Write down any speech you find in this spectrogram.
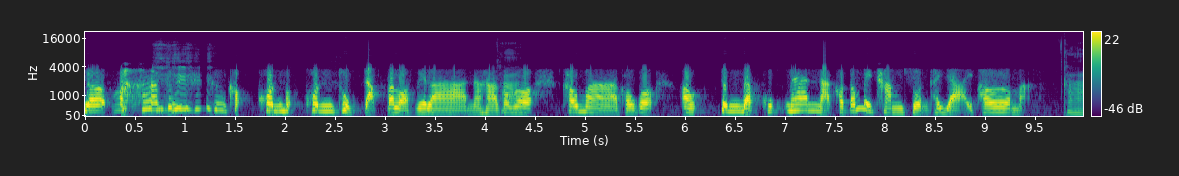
เยอะมากคือคือคนคนถูกจับตลอดเวลานะคะเขาก็เข้ามาเขาก็เอาจนแบบคุกแน่นน่ะเขาต้องไปทำส่วนขยายเพิ่มอะค่ะ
